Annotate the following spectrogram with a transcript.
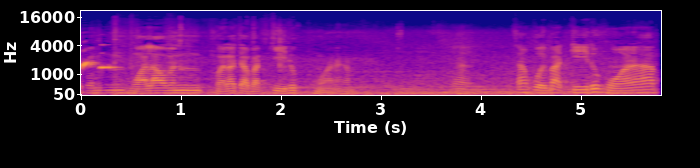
จะเป็นหัวเรามันหัวเราจะบัดกีทุกหัวนะครับอะช่างปุ๋ยบัตรกีทุกหัวนะครับ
